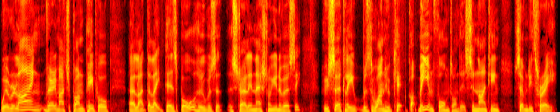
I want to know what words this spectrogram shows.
We're relying very much upon people uh, like the late Des Ball, who was at Australian National University, who certainly was the one who kept, got me informed on this in 1973.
